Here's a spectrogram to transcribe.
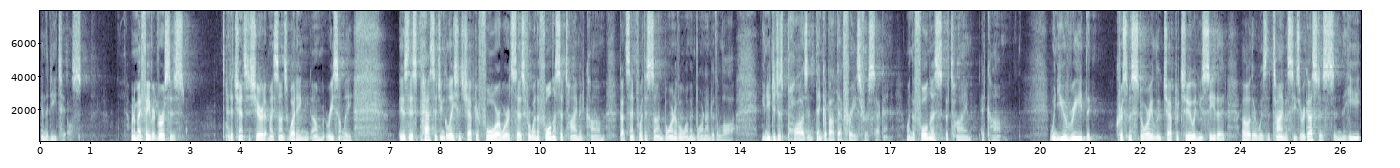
in the details. One of my favorite verses, I had a chance to share it at my son's wedding um, recently, is this passage in Galatians chapter 4 where it says, For when the fullness of time had come, God sent forth his son, born of a woman, born under the law. You need to just pause and think about that phrase for a second. When the fullness of time had come. When you read the Christmas story, Luke chapter 2, and you see that, oh, there was the time of Caesar Augustus, and he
